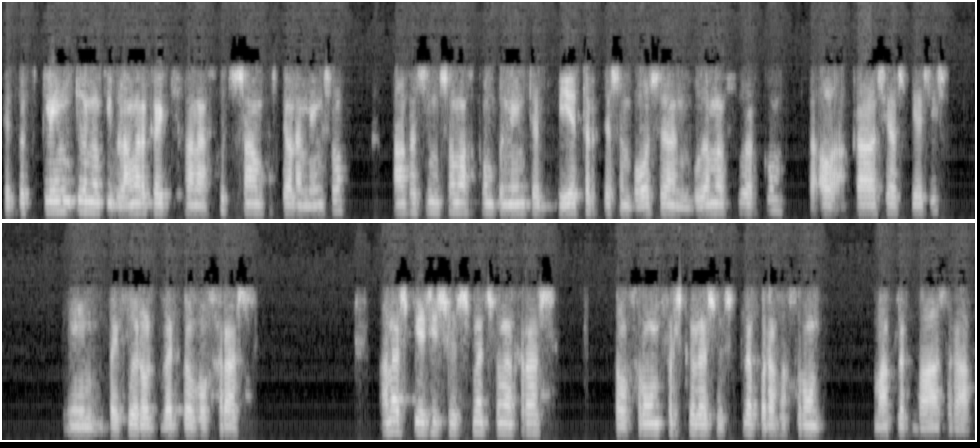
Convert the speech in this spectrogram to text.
Dit beklemtoon ook die belangrikheid van 'n goed saamgestelde mengsel, aangesien sommige komponente beter tussen bosse en bome voorkom, veral akasia spesies en byvoorbeeld witbuffelgras. Ander spesies soos smitsvingergras sal grondverskille soos klipprige grond maklik baas raak.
